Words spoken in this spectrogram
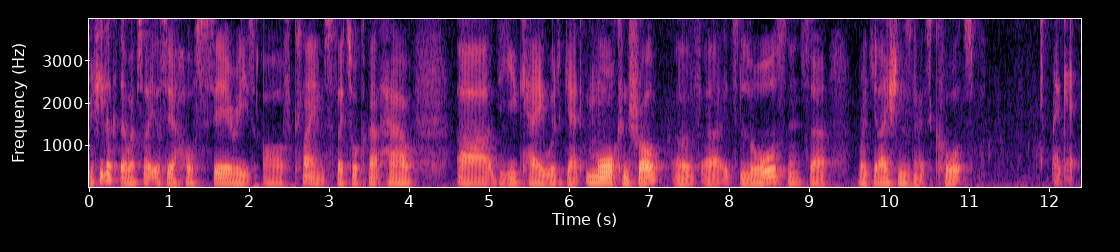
If you look at their website, you'll see a whole series of claims. They talk about how uh, the UK would get more control of uh, its laws and its uh, regulations and its courts, get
